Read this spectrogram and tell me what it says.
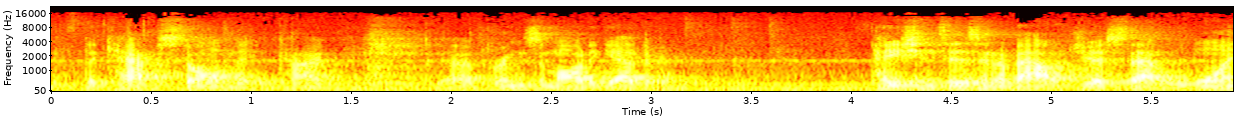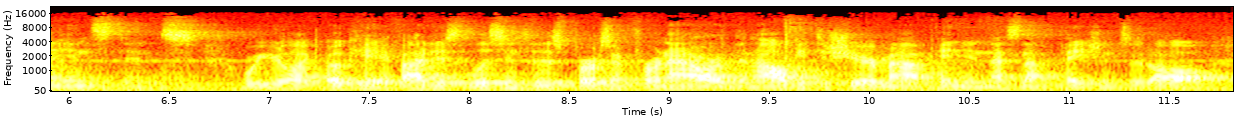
It's the capstone that kind of uh, brings them all together. Patience isn't about just that one instance where you're like, okay, if I just listen to this person for an hour, then I'll get to share my opinion. That's not patience at all.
